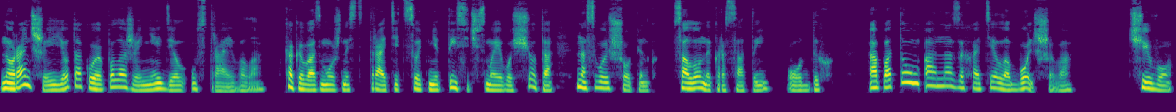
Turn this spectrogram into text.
Но раньше ее такое положение дел устраивало, как и возможность тратить сотни тысяч с моего счета на свой шопинг, салоны красоты, отдых. А потом она захотела большего. Чего?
